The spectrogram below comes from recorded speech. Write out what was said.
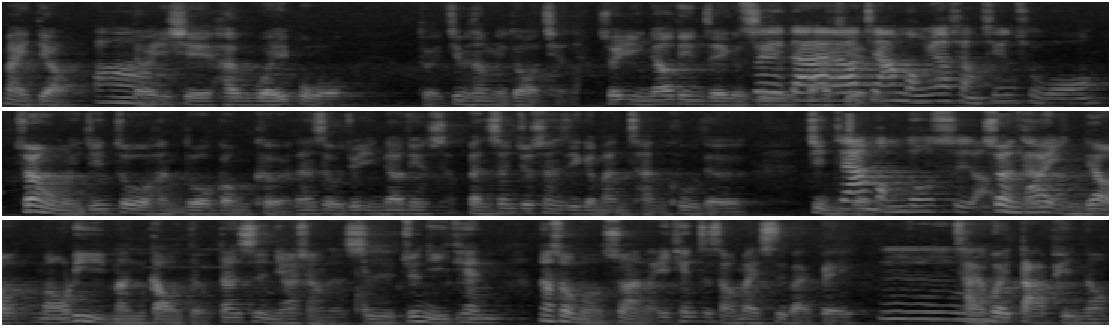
卖掉的一些很微薄，对，基本上没多少钱了。所以饮料店这个是。所以大家要加盟要想清楚哦。虽然我们已经做很多功课，但是我觉得饮料店本身就算是一个蛮残酷的。加盟都是啊，虽然它饮料毛利蛮高的，但是你要想的是，就是你一天那时候我们算了，一天至少卖四百杯，嗯，才会打平哦。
